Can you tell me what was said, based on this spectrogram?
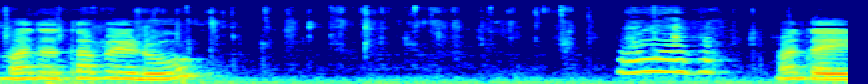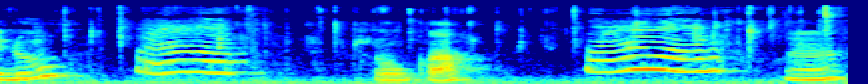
まだ食べる？まだいる？そうか。うん。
